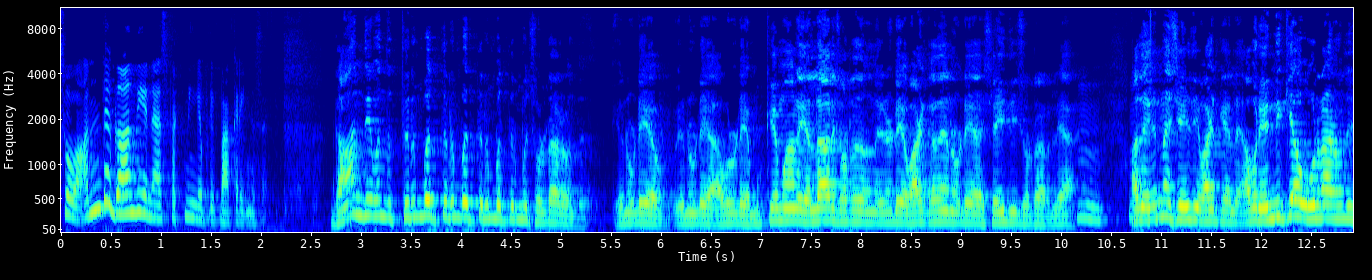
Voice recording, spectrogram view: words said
ஸோ அந்த காந்தியன் ஆஸ்பெக்ட் நீங்க எப்படி பாக்குறீங்க சார் காந்தி வந்து திரும்ப திரும்ப திரும்ப திரும்ப சொல்றாரு வந்து. என்னுடைய என்னுடைய அவருடைய முக்கியமான எல்லாரும் சொல்றது வந்து என்னுடைய வாழ்க்கை தான் என்னுடைய செய்தி சொல்றாரு இல்லையா? அது என்ன செய்தி வாழ்க்கையில்? அவர் என்னைக்கா ஒரு நாள் வந்து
